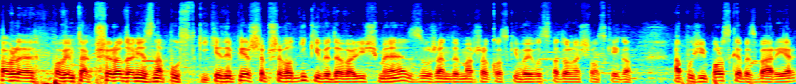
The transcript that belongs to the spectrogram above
Pawle, powiem tak, przyroda nie zna pustki. Kiedy pierwsze przewodniki wydawaliśmy z Urzędem Marszałkowskim Województwa Dolnośląskiego, a później Polskę bez barier,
